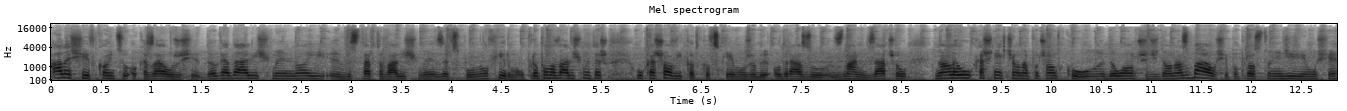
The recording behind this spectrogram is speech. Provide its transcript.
ale się w końcu okazało, że się dogadaliśmy, no i wystartowaliśmy ze wspólną firmą. Proponowaliśmy też Łukaszowi Kotkowskiemu, żeby od razu z nami zaczął, no ale Łukasz nie chciał na początku początku dołączyć do nas, bał się po prostu, nie dziwię mu się,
